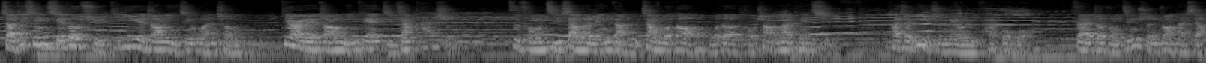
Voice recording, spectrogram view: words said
小提琴协奏曲第一乐章已经完成，第二乐章明天即将开始。自从吉祥的灵感降落到我的头上那天起，他就一直没有离开过我。在这种精神状态下，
